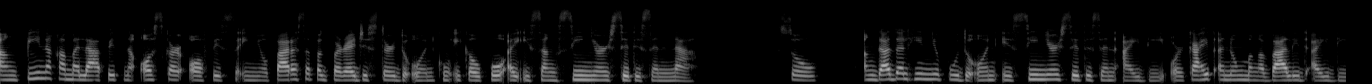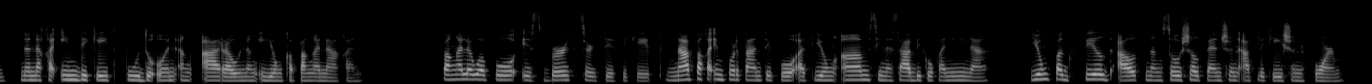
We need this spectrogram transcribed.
ang pinakamalapit na Oscar office sa inyo para sa pagpa-register doon kung ikaw po ay isang senior citizen na. So, ang dadalhin nyo po doon is Senior Citizen ID or kahit anong mga valid ID na naka-indicate po doon ang araw ng iyong kapanganakan. Pangalawa po is birth certificate. Napaka-importante po at yung um, sinasabi ko kanina, yung pag-filled out ng social pension application form.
